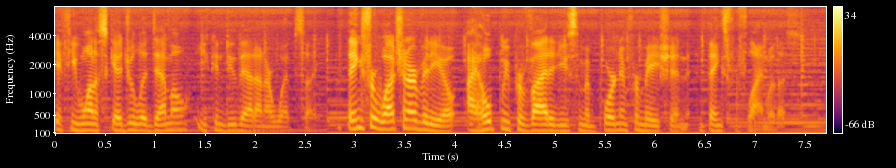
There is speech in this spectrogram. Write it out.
if you want to schedule a demo, you can do that on our website. Thanks for watching our video. I hope we provided you some important information and thanks for flying with us.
